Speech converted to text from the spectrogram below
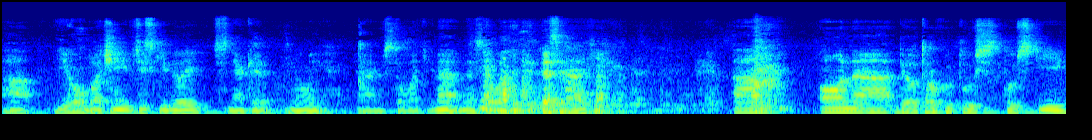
A jeho oblečení vždycky byly z nějaké minulý, nevím, století, ne, ne století, desetiletí. A on uh, byl trochu tlust, tlustý,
